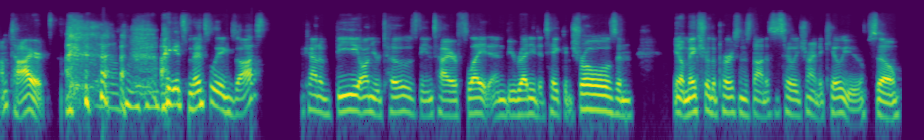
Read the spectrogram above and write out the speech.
i'm tired yeah. i get mentally exhausted kind of be on your toes the entire flight and be ready to take controls and you know make sure the person's not necessarily trying to kill you so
